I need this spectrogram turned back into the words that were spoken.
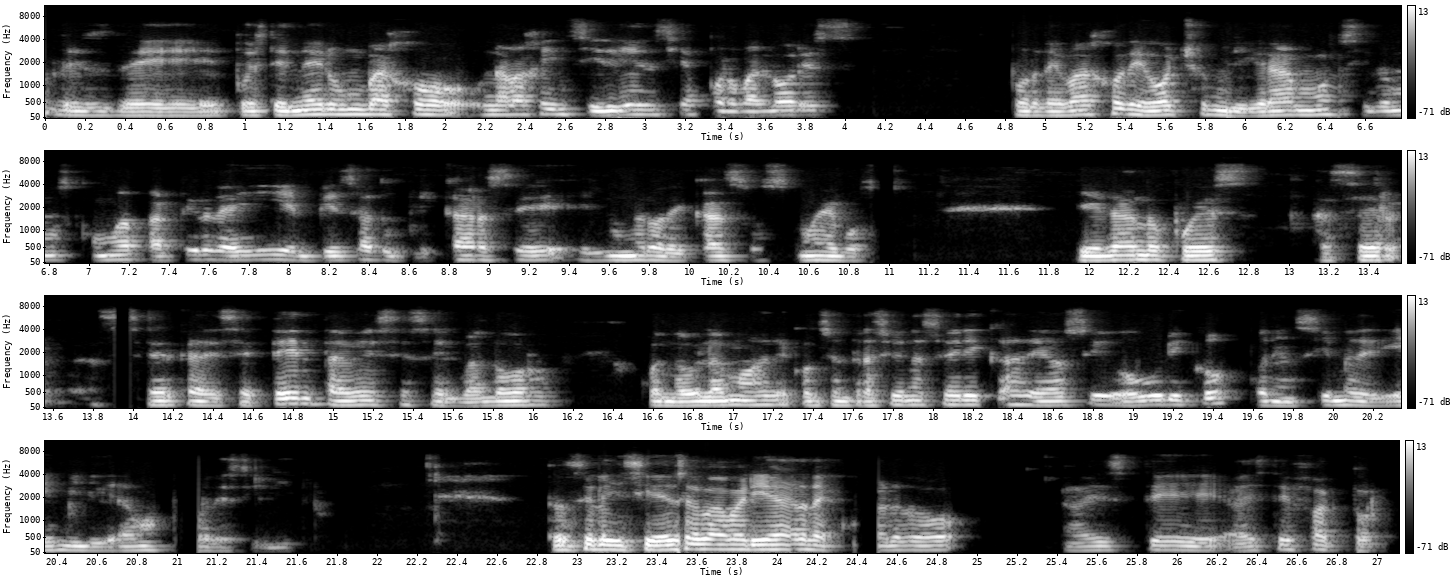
Desde pues, tener una baja incidencia por valores por debajo de 8 miligramos y vemos cómo a partir de ahí empieza a duplicarse el número de casos nuevos, llegando pues a ser cerca de 70 veces el valor cuando hablamos de concentraciones séricas de ácido úrico por encima de 10 miligramos por decilitro. Entonces la incidencia va a variar de acuerdo a este, a este factor,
